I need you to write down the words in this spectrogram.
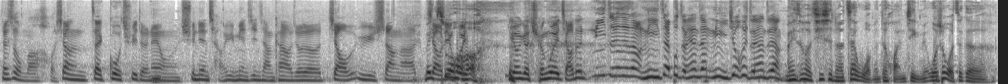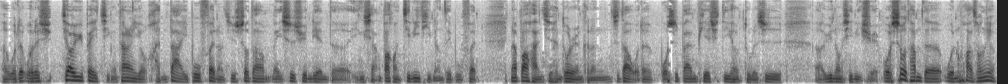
但是我们好像在过去的那种训练场域里面，经常看到就是教育上啊，教练会 用一个权威角度，你怎样怎样，你再不怎样这样，你就会怎样怎样。没错，其实呢，在我们的环境里面，我说我这个呃，我的我的教育背景，当然有很大一部分呢，其实受到美式训练的影响，包括肌力体能这部分。那包含其实很多人可能知道，我的博士班 PhD 哈，读的是呃运动心理学。我受他们的文化，从那种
